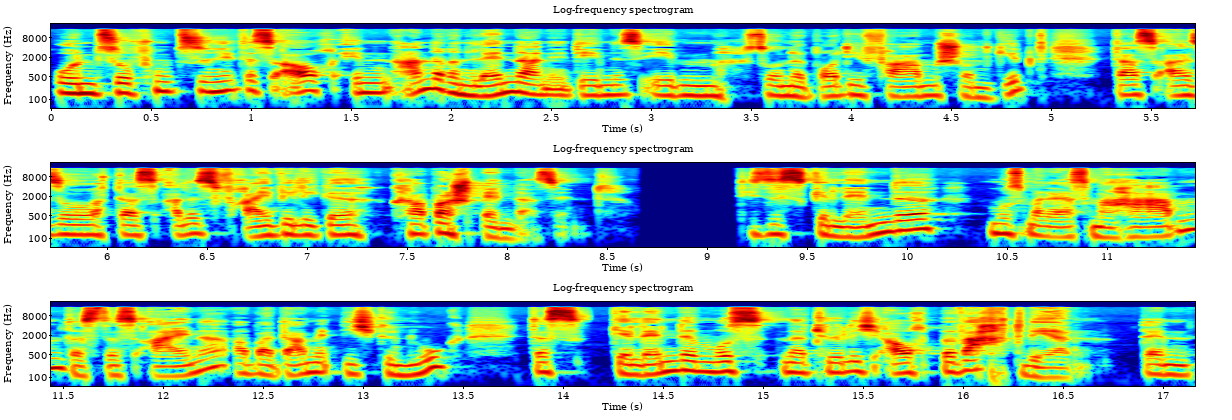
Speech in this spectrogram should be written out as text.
und so funktioniert es auch in anderen Ländern, in denen es eben so eine Bodyfarm schon gibt, dass also das alles freiwillige Körperspender sind. Dieses Gelände muss man erstmal haben, das ist das eine, aber damit nicht genug. Das Gelände muss natürlich auch bewacht werden. Denn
